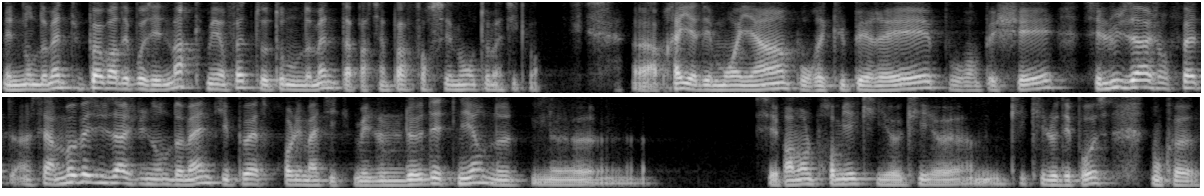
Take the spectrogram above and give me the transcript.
Mais le nom de domaine, tu peux avoir déposé une marque, mais en fait ton nom de domaine ne t'appartient pas forcément automatiquement. après, il y a des moyens pour récupérer, pour empêcher. C'est l'usage en fait, c'est un mauvais usage du nom de domaine qui peut être problématique. Mais le, détenir ne c'est vraiment le premier qui, euh, euh, le dépose. Donc, euh,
